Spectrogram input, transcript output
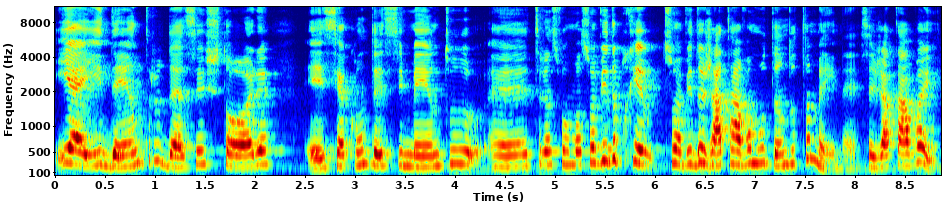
E aí, dentro dessa história, esse acontecimento é, transformou sua vida, porque sua vida já estava mudando também, né? Você já estava aí.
